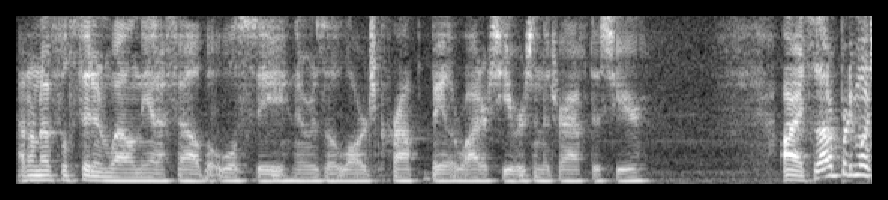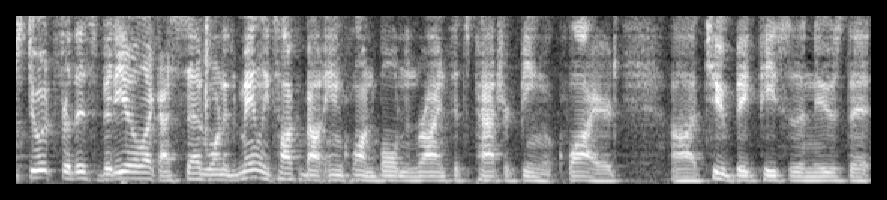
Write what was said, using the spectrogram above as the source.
I don't know if he'll fit in well in the NFL, but we'll see. There was a large crop of Baylor wide receivers in the draft this year. Alright, so that'll pretty much do it for this video. Like I said, wanted to mainly talk about Anquan Boldin and Ryan Fitzpatrick being acquired. Uh, two big pieces of news that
